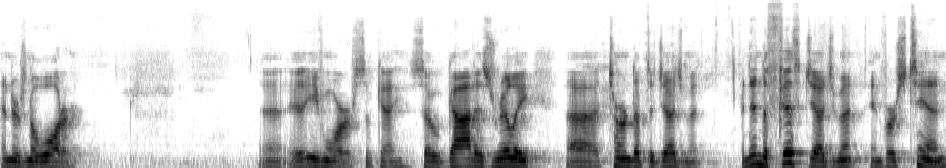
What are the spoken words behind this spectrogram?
and there's no water uh, even worse, okay? So God has really uh, turned up the judgment. And then the fifth judgment in verse 10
